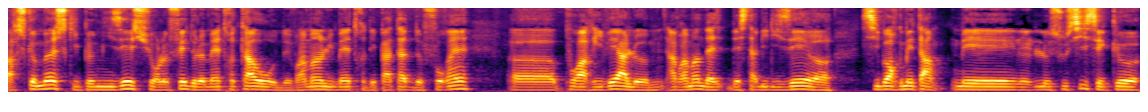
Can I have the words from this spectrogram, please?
parce que Musk, il peut miser sur le fait de le mettre KO, de vraiment lui mettre des patates de forain euh, pour arriver à, le, vraiment déstabiliser euh, Cyborg Meta. Mais le, souci, c'est que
